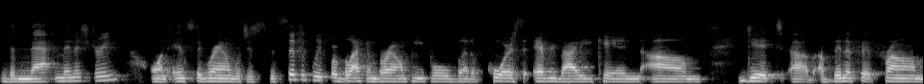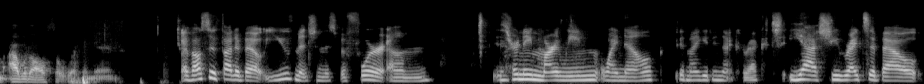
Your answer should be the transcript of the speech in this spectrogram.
the NAP Ministry on Instagram, which is specifically for Black and Brown people, but of course everybody can um, get uh, a benefit from. I would also recommend. I've also thought about. You've mentioned this before. Is her name Marlene Winell? Am I getting that correct? Yeah, she writes about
